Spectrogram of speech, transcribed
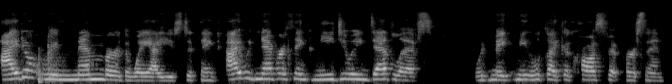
I don't remember the way I used to think. I would never think me doing deadlifts would make me look like a CrossFit person.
